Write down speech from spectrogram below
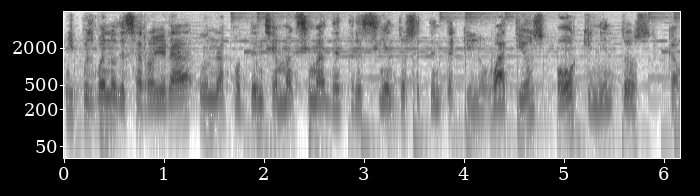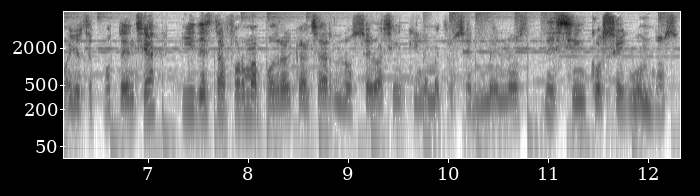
y pues bueno desarrollará una potencia máxima de 370 kilovatios o 500 caballos de potencia y de esta forma podrá alcanzar los 0 a 100 kilómetros en menos de 5 segundos.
